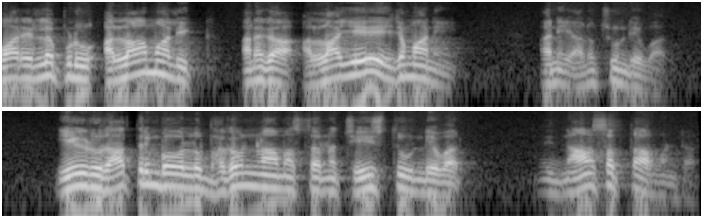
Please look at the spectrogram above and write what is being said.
వారెల్లప్పుడూ అల్లా మాలిక్ అనగా అల్లాయే యజమాని అని అనుచుండేవారు. ఏడు రాత్రింబవళ్ళు భగవన్నామస్మరణ చేయిస్తూ ఉండేవారు. ఇది నామసప్తాహం అంటారు.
